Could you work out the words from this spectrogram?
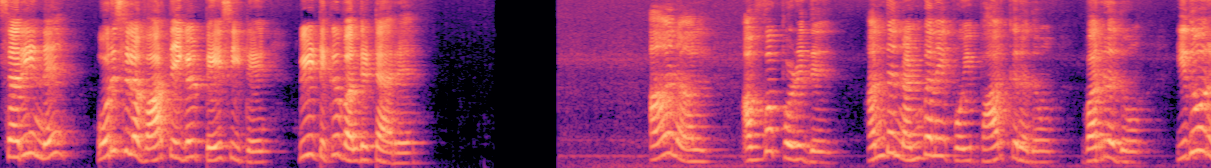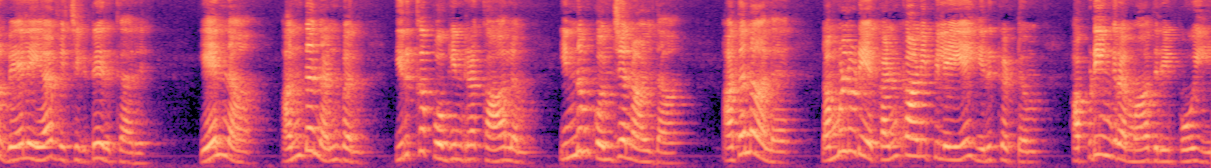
சரின்னு ஒரு சில வார்த்தைகள் பேசிட்டு வீட்டுக்கு வந்துட்டாரு. ஆனால் அவ்வப்பொழுது அந்த நண்பனை போய் பார்க்கிறதும் வர்றதும் இது ஒரு வேலையா வச்சுக்கிட்டு இருக்காரு. ஏன்னா அந்த நண்பன் இருக்க போகின்ற காலம் இன்னும் கொஞ்ச நாள் தான். அதனால நம்மளுடைய கண்காணிப்பிலேயே இருக்கட்டும் அப்படிங்கிற மாதிரி போய்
